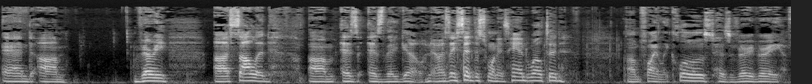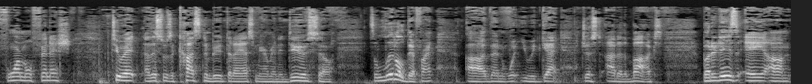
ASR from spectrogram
and um, very uh, solid um, as, as they go. Now, as I said, this one is hand welted um, finally closed, has a very, very formal finish to it. Now this was a custom boot that I asked Meermin to do, so it's a little different uh, than what you would get just out of the box. But it is a um,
